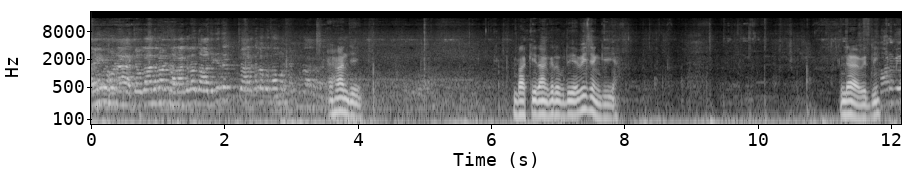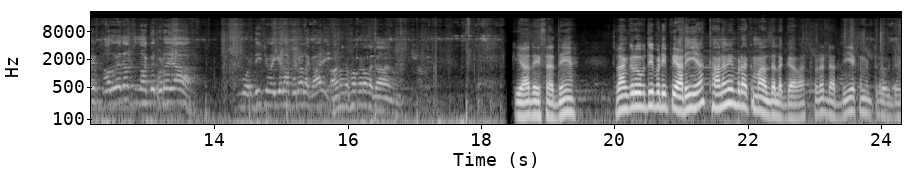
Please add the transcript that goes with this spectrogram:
ਅਸੀਂ ਹੁਣ 14 ਕਿਲੋ 18 ਕਿਲੋ ਦੱਸ ਦਈਏ ਤੇ 4 ਕਿਲੋ ਕਿਥੋਂ ਮੁੜ ਹਾਂਜੀ। ਬਾਕੀ ਰੰਗ ਰੂਪ ਦੀ ਇਹ ਵੀ ਚੰਗੀ ਆ। ਲੈ ਵੀਰ ਜੀ। ਹੁਣ ਵੇਖ ਖਾ ਦੋ ਇਹਦਾ ਲੱਗ ਥੋੜਾ ਜਿਹਾ। ਮੋੜ ਦੀ ਚਵਾਈ ਵਾਲਾ ਪੂਰਾ ਲਗਾ ਰੇ ਆਣ ਦੇਖੋ ਕਿਹੜਾ ਲੱਗਾ ਇਹਨੂੰ। ਕੀ ਆ ਦੇਖ ਸਕਦੇ ਆ। ਰੰਗ ਰੂਪ ਦੀ ਬੜੀ ਪਿਆਰੀ ਆ। ਥਣ ਵੀ ਬੜਾ ਕਮਾਲ ਦਾ ਲੱਗਾ ਵਾ। ਥੋੜਾ ਡਰਦੀ ਆ, ਇੱਕ ਮਿੰਟ ਰੁਕ ਜਾਓ।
